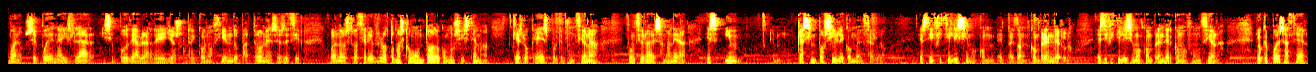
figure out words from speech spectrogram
bueno, se pueden aislar y se puede hablar de ellos reconociendo patrones, es decir, cuando nuestro cerebro lo tomas como un todo, como un sistema, que es lo que es, porque funciona, funciona de esa manera, es casi imposible convencerlo. Es dificilísimo, eh, perdón, comprenderlo. Es dificilísimo comprender cómo funciona. Lo que puedes hacer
